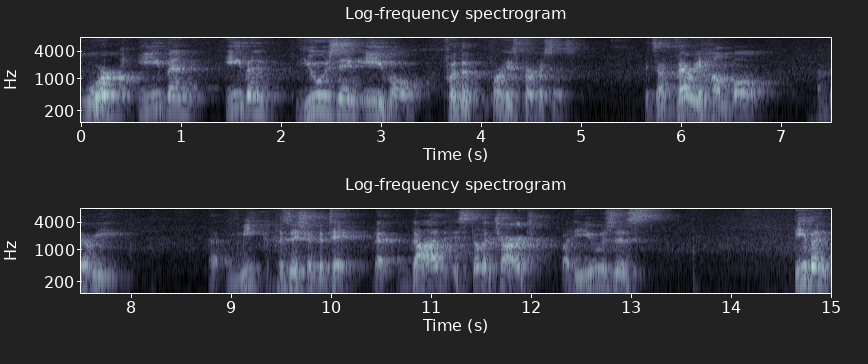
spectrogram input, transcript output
work even, even using evil for, the, for his purposes. It's a very humble, a very uh, meek position to take. That God is still in charge, but he uses even,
